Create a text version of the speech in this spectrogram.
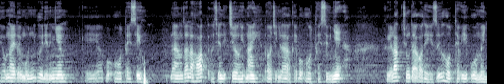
thì hôm nay tôi muốn gửi đến anh em cái ờ, bộ hột tài xỉu đang rất là hot ở trên thị trường hiện nay. Đó chính là cái bộ hột tài xỉu nhẹ. Khi lắc chúng ta có thể giữ hột theo ý của mình.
